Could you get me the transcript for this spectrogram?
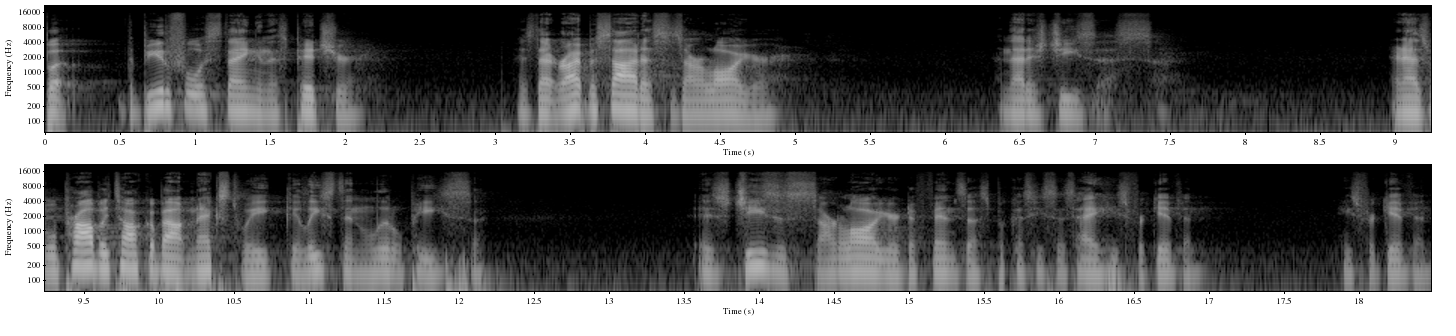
But the beautifulest thing in this picture is that right beside us is our lawyer, and that is Jesus. And as we'll probably talk about next week, at least in a little piece, is Jesus, our lawyer, defends us because he says, hey, he's forgiven. He's forgiven.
